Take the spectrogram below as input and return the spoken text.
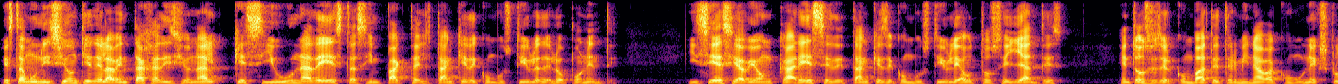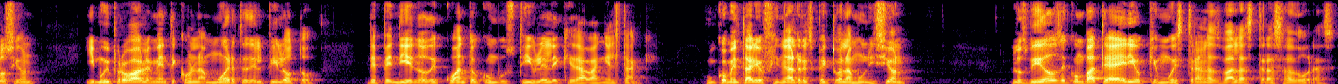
Esta munición tiene la ventaja adicional que si una de estas impacta el tanque de combustible del oponente, y si ese avión carece de tanques de combustible autosellantes, entonces el combate terminaba con una explosión y muy probablemente con la muerte del piloto, dependiendo de cuánto combustible le quedaba en el tanque. Un comentario final respecto a la munición. Los videos de combate aéreo que muestran las balas trazadoras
